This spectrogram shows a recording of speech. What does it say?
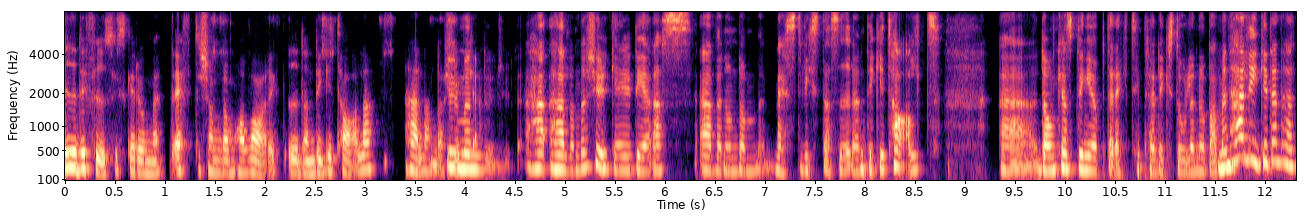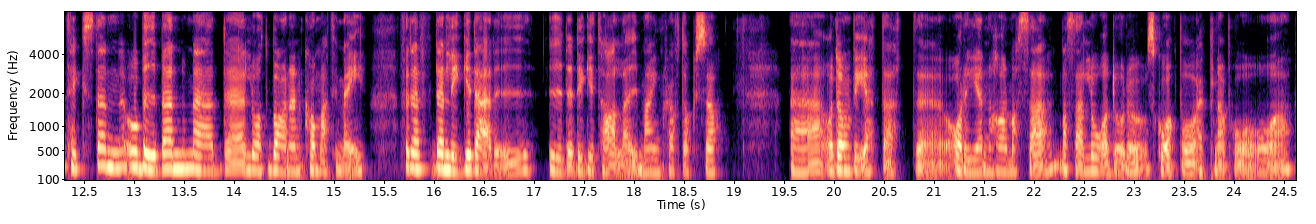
i det fysiska rummet eftersom de har varit i den digitala Härlanda kyrka. Jo, men Här- Härlanda kyrka är deras, även om de mest vistas i den digitalt. Eh, De kan springa upp direkt till predikstolen och bara, men här ligger den här texten och bibeln med eh, låt barnen komma till mig. För den, den ligger där i, i det digitala i Minecraft också. Eh, och de vet att eh, orgen har massa, massa lådor och skåp att öppna på och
